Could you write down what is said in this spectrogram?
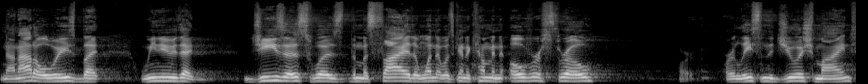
Now, not always, but we knew that Jesus was the Messiah, the one that was going to come and overthrow, or, or at least in the Jewish mind,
